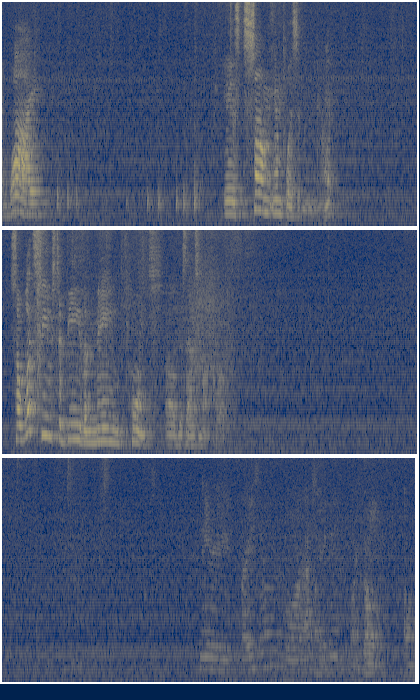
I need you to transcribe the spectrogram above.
and Y is some implicit meaning, right? So, what seems to be the main point of this Asimov quote? Can you rephrase that or ask it again? Like, don't, I would,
